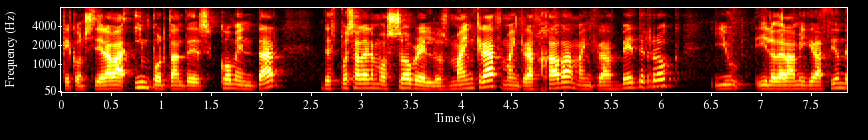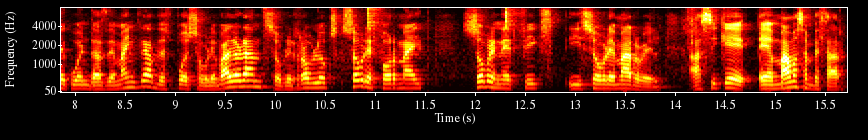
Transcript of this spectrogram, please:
que consideraba importantes comentar. Después hablaremos sobre los Minecraft, Minecraft Java, Minecraft Bedrock y, lo de la migración de cuentas de Minecraft. Después sobre Valorant, sobre Roblox, sobre Fortnite, sobre Netflix y sobre Marvel. Así que eh, vamos a empezar.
